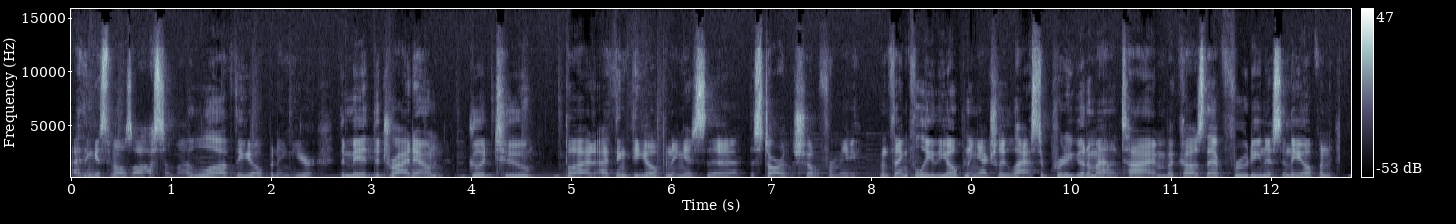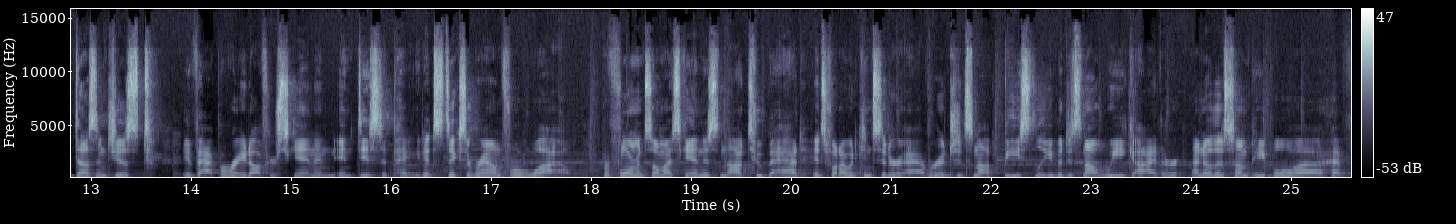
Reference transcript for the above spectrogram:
I think it smells awesome. I love the opening here. The mid, the dry down, good too, but I think the opening is the, the star of the show for me. And thankfully, the opening actually lasts a pretty good amount of time because that fruitiness in the open doesn't just evaporate off your skin and, and dissipate. It sticks around for a while. Performance on my skin is not too bad. It's what I would consider average. It's not beastly, but it's not weak either. I know that some people uh, have,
